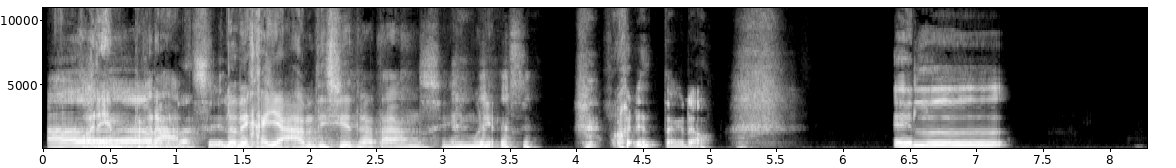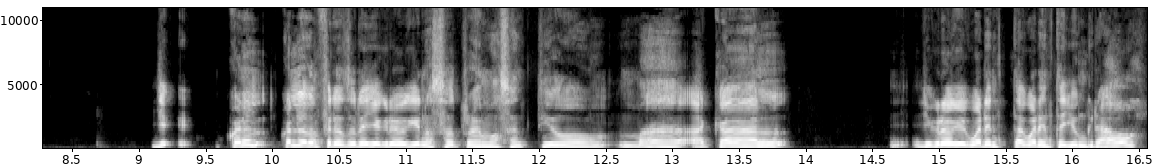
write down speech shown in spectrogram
40 ah, grados. lo deja ya deshidratándose y muriéndose. 40 grados. El. ¿Cuál es, la temperatura? Yo creo que nosotros hemos sentido más acá. Yo creo que 40, 41 grados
